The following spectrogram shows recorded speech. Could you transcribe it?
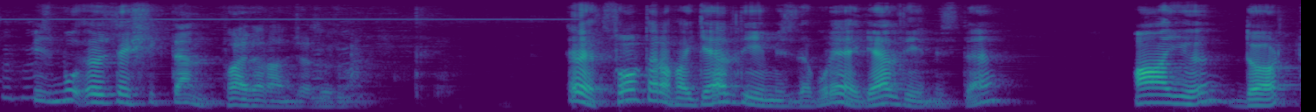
Hı hı. Biz bu özdeşlikten faydalanacağız o zaman. Evet, sol tarafa geldiğimizde, buraya geldiğimizde A'yı 4,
